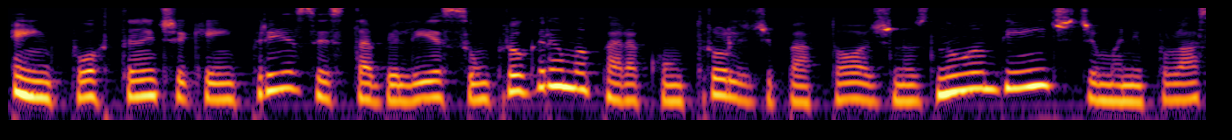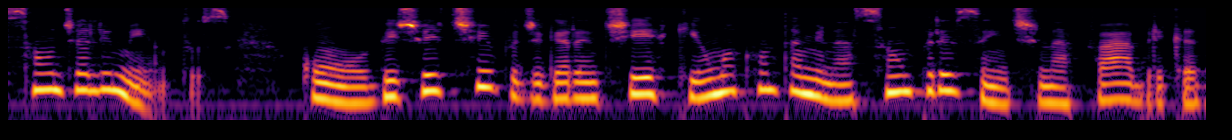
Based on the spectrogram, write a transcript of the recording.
É importante que a empresa estabeleça um programa para controle de patógenos no ambiente de manipulação de alimentos, com o objetivo de garantir que uma contaminação presente na fábrica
